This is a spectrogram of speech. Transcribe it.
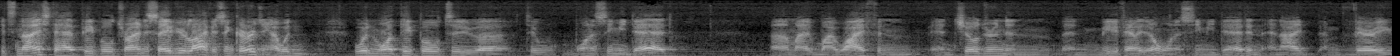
it's nice to have people trying to save your life. It's encouraging. I wouldn't wouldn't want people to uh, to want to see me dead. Uh, my my wife and and children and and immediate family they don't want to see me dead, and and I am very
